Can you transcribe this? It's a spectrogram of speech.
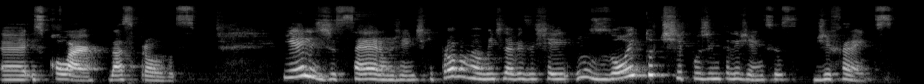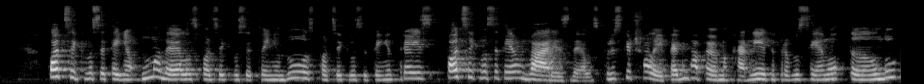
é, escolar das provas. E eles disseram, gente, que provavelmente deve existir uns oito tipos de inteligências diferentes. Pode ser que você tenha uma delas, pode ser que você tenha duas, pode ser que você tenha três, pode ser que você tenha várias delas. Por isso que eu te falei, pega um papel e uma caneta para você ir anotando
